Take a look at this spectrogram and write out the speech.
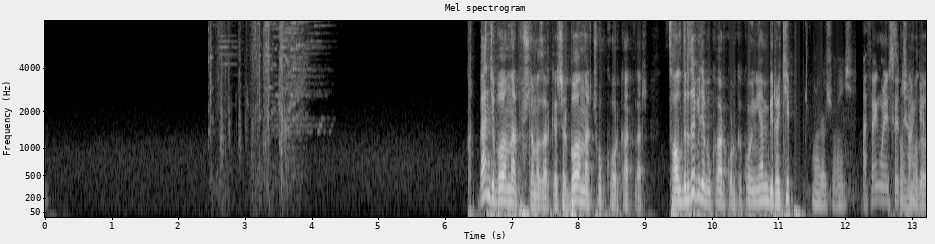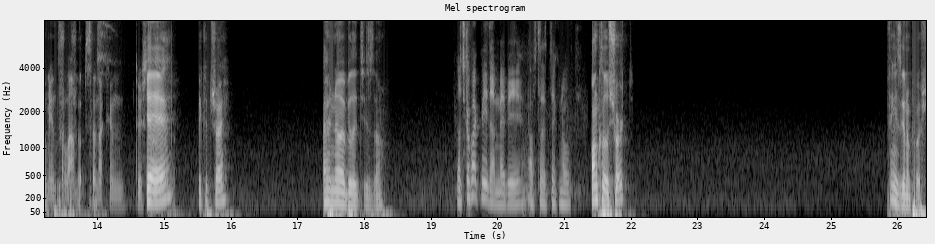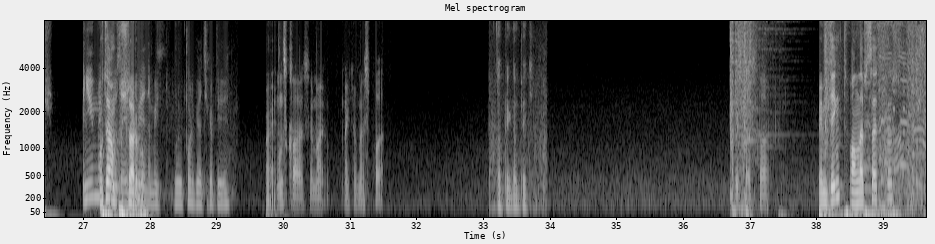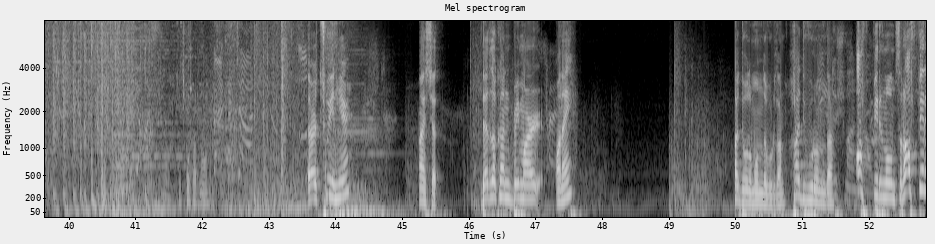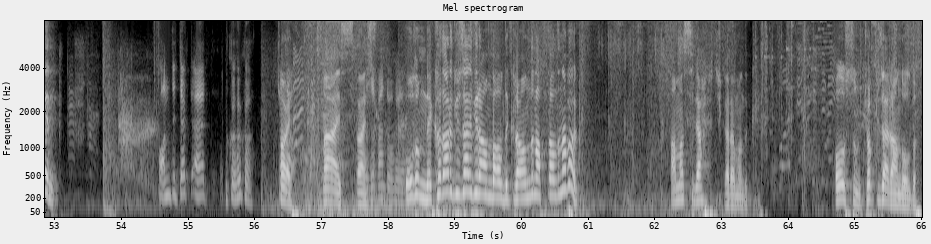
Bence bu adamlar puşlamaz arkadaşlar. Bu adamlar çok korkaklar. Saldırıda bile bu kadar korkak oynayan bir rakip. I'll. I think we need to try and get me into lamps, then I can do stuff. Yeah, with it. we could try. I have no abilities though. Let's go back B then, maybe, after taking off. One close short. I think he's gonna push. Can you make Muhtemelen pushlar maybe, bu. and then we, we'll probably be able to get B. One's close, he might make a misplay. Don't pick, don't pick. This close spot. Brim dinked. One left side close. Let's walk up now. There are two in here. Nice shot. Deadlock and Brim are on A. Hadi oğlum onu da vur lan. Hadi vur onu da. Aferin oğlum sana. Aferin. On the deck, uh, hookah, hookah. Alright. Nice. Nice. Oğlum ne kadar güzel bir round aldık. Round'un aptallığına bak. Ama silah çıkaramadık. Olsun. Çok güzel round oldu.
